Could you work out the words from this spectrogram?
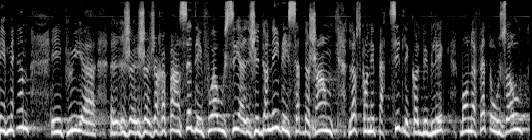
Amen. Et puis, euh, euh, je, repensais des fois aussi, j'ai donné des sets de chambre. Lorsqu'on est parti de l'école biblique, on a fait aux autres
